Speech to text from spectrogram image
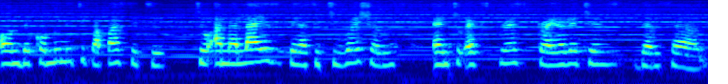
on the community capacity to analyze their situations and to express priorities themselves.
